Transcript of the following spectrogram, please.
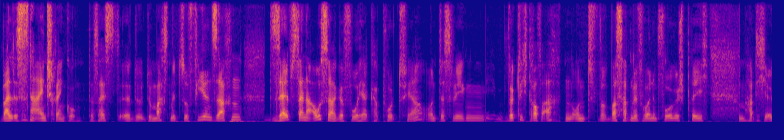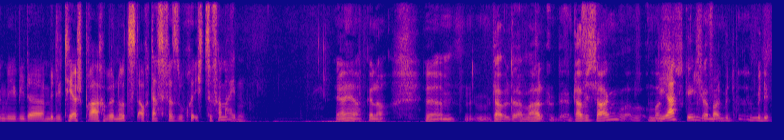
weil es ist eine Einschränkung. Das heißt, äh, du, du machst mit so vielen Sachen selbst deine Aussage vorher kaputt, ja. Und deswegen wirklich darauf achten. Und was hatten wir vorhin im Vorgespräch? Hatte ich irgendwie wieder Militärsprache benutzt? Auch das versuche ich zu vermeiden. Ja, ja, genau. Ähm, da, da war, darf ich sagen, um was ja, es ging? Mit, mit,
